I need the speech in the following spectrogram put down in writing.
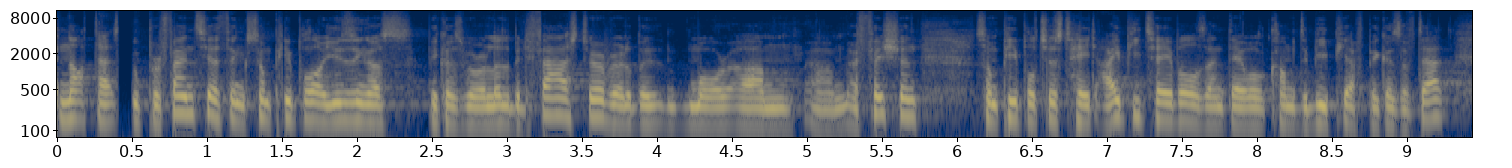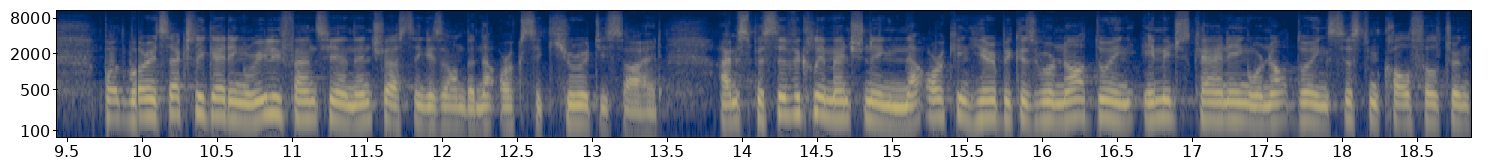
not that super fancy. I think some people are using us because we're a little bit faster, we're a little bit more um, um, efficient. Some people just hate IP tables and they will come to BPF because of that. But where it's actually getting really fancy and interesting is on the network security side. I'm specifically mentioning networking here because we're not doing image scanning, we're not doing system call filtering,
